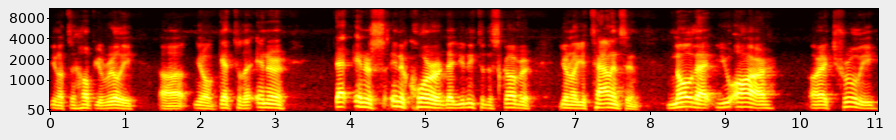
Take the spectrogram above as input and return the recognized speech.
you know, to help you really uh, you know, get to the inner, that inner inner core that you need to discover, you know, your talents in. Know that you are, all right, truly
